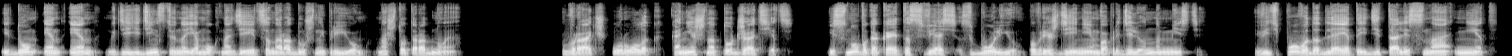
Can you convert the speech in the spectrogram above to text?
и дом НН, где единственно я мог надеяться на радушный прием, на что-то родное. Врач-уролог, конечно, тот же отец. И снова какая-то связь с болью, повреждением в определенном месте. Ведь повода для этой детали сна нет.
